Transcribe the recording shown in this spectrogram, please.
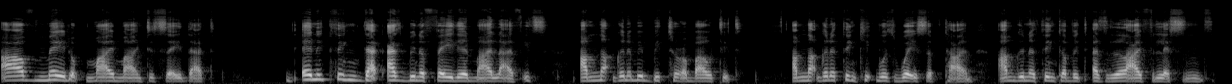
I've made up my mind to say that anything that has been a failure in my life, it's I'm not going to be bitter about it. I'm not going to think it was waste of time. I'm going to think of it as life lessons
